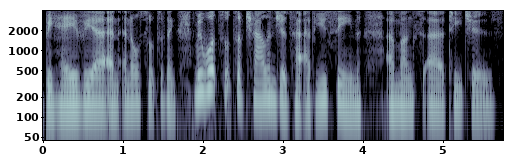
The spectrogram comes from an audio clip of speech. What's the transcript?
behavior and and all sorts of things. I mean, what sorts of challenges have you seen amongst uh, teachers?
